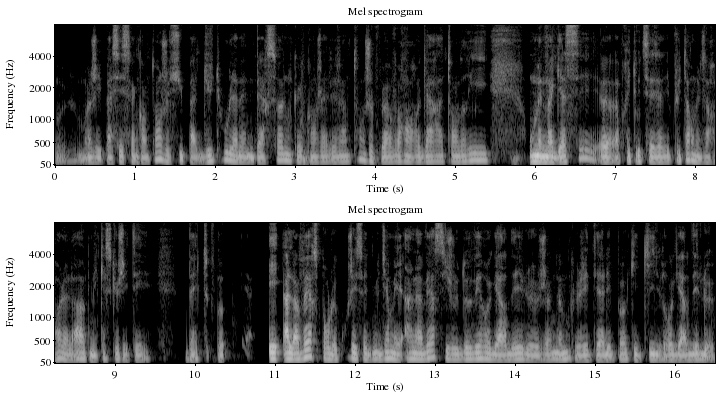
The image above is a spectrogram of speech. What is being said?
moi, j'ai passé 50 ans, je suis pas du tout la même personne que quand j'avais 20 ans. Je peux avoir un regard attendri ou même agacé euh, après toutes ces années plus tard, me dire oh là là, mais qu'est-ce que j'étais bête. Et à l'inverse, pour le coup, j'essaie de me dire, mais à l'inverse, si je devais regarder le jeune homme que j'étais à l'époque et qu'il regardait le,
